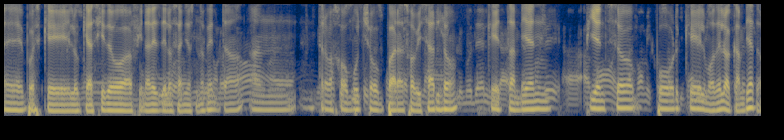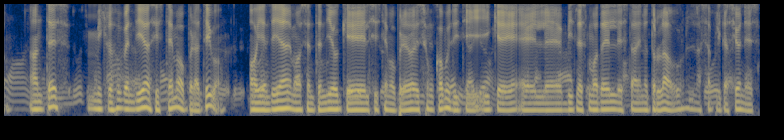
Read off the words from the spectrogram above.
eh, pues que lo que ha sido a finales de los años 90. Han trabajado mucho para suavizarlo, que también pienso porque el modelo ha cambiado. Antes Microsoft vendía sistema operativo Hoy en día hemos entendido que el sistema operativo es un commodity y que el eh, business model está en otro lado, las aplicaciones.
